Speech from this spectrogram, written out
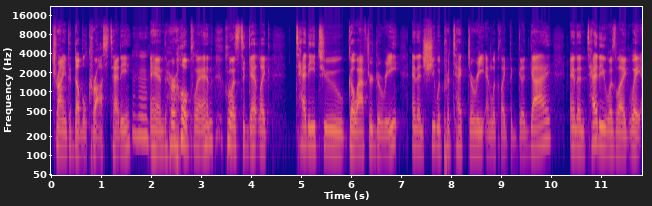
trying to double cross Teddy, Mm-hmm. and her whole plan was to get like Teddy to go after Dorit, and then she would protect Dorit and look like the good guy. And then Teddy was like, "Wait,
